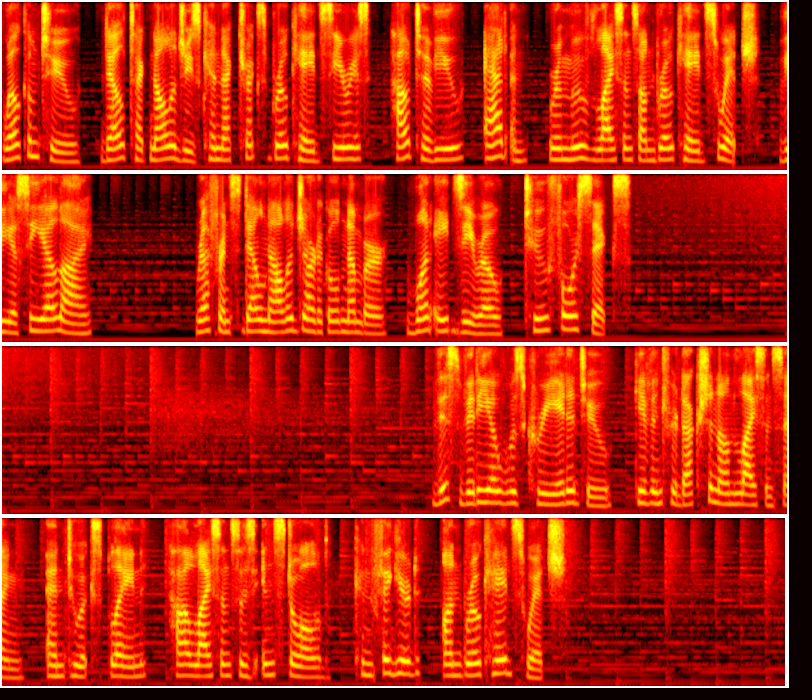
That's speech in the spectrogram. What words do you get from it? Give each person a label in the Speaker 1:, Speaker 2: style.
Speaker 1: Welcome to Dell Technologies Connectrix Brocade Series, How to View, Add and Remove License on Brocade Switch, via CLI. Reference Dell Knowledge Article Number 180246. This video was created to give introduction on licensing and to explain how license is installed, configured on Brocade Switch.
